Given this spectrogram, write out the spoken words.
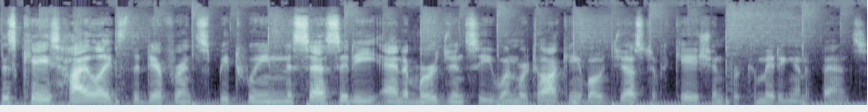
This case highlights the difference between necessity and emergency when we're talking about justification for committing an offense.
